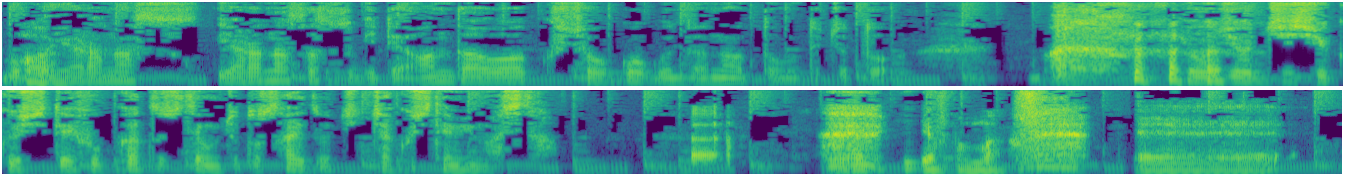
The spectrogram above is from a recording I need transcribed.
僕はやらなす、やらなさすぎてアンダーワーク症候群だなと思ってちょっと、表示を自粛して復活してもちょっとサイズをちっちゃくしてみました。やっぱまあ、えー、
